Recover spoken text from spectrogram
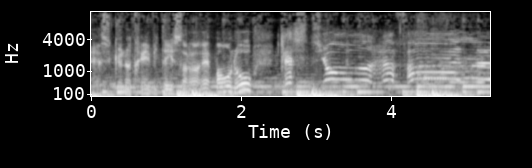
Est-ce que notre invité saura répondre aux questions Raphaël?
